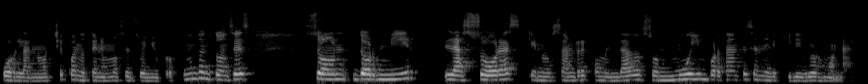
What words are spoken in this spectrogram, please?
por la noche cuando tenemos el sueño profundo. Entonces, son dormir las horas que nos han recomendado, son muy importantes en el equilibrio hormonal.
